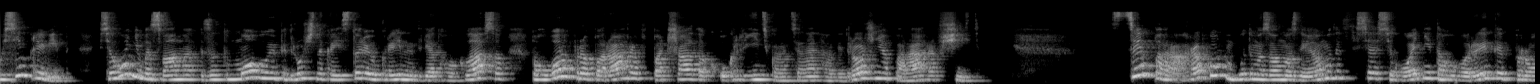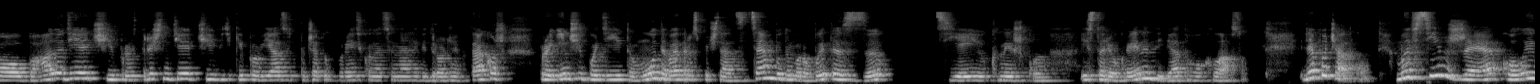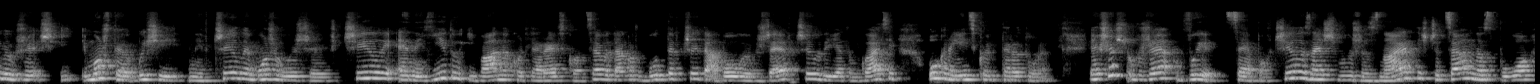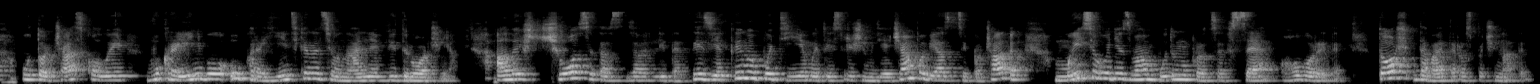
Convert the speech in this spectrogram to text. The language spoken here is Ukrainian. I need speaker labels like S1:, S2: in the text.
S1: Усім привіт! Сьогодні ми з вами за допомогою підручника історії України 9 класу поговоримо про параграф початок українського національного відродження, параграф 6. З цим параграфом будемо з вами знайомитися сьогодні та говорити про багато діячів, про історичних діячів, які пов'язують початок українського національного відродження, також про інші події. Тому давайте розпочинати це. Ми будемо робити з цією книжкою Історія України 9 класу. Для початку, ми всі вже, коли ви вже можете, ви ще не вчили, може, ви вже вчили Енеїду Івана Котляревського. Це ви також будете вчити, або ви вже вчили в 9 класі української літератури. Якщо ж вже ви це повчили, значить ви вже знаєте, що це у нас було у той час, коли в Україні було українське національне відродження. Але що це та взагалі таке, з якими подіями та історичними діячами пов'язаний початок? Ми сьогодні з вами будемо про це все говорити. Тож, давайте розпочинати.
